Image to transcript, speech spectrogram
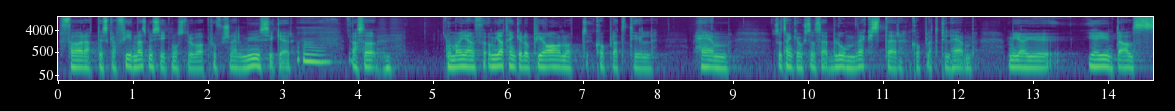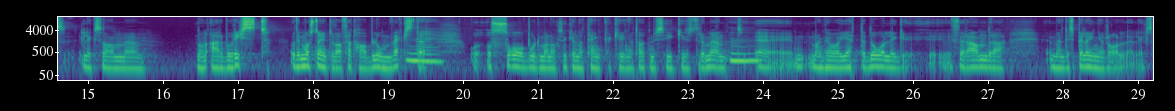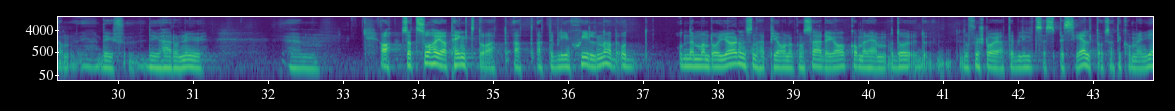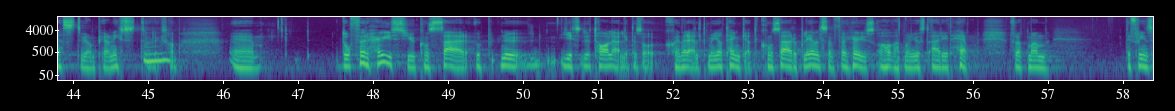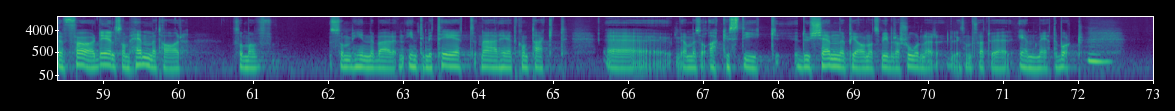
för att det ska finnas musik måste du vara professionell musiker. Mm. Alltså, om, man jämför, om jag tänker då pianot kopplat till hem, så tänker jag också så blomväxter kopplat till hem. Men jag är ju jag är ju inte alls liksom, eh, någon arborist. Och det måste man ju inte vara för att ha blomväxter. Och, och, så borde man också kunna tänka kring att ha ett musikinstrument. Mm. Eh, man kan vara jättedålig eh, för andra, men det spelar ingen roll. Liksom. Det, är, det är ju här och nu. Um, ja, så, att så har jag tänkt då, att, att, att det blir en skillnad. Och, och när man då gör en sån här pianokonsert där jag kommer hem, då, då, då förstår jag att det blir lite speciellt också att det kommer en gäst, vi har en pianist. Mm. Liksom. Eh, då förhöjs ju konsert upp, nu talar jag lite så generellt, men jag tänker att konsertupplevelsen förhöjs av att man just är i ett hem. För att man, det finns en fördel som hemmet har som, man, som innebär en intimitet, närhet, kontakt eh, ja, men så akustik. Du känner pianots vibrationer liksom för att du är en meter bort. Mm.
